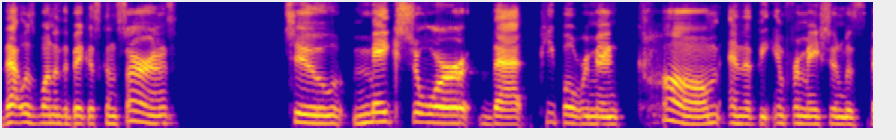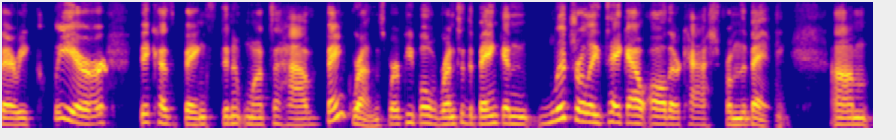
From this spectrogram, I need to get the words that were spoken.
that was one of the biggest concerns to make sure that people remain calm and that the information was very clear because banks didn't want to have bank runs where people run to the bank and literally take out all their cash from the bank. Um,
